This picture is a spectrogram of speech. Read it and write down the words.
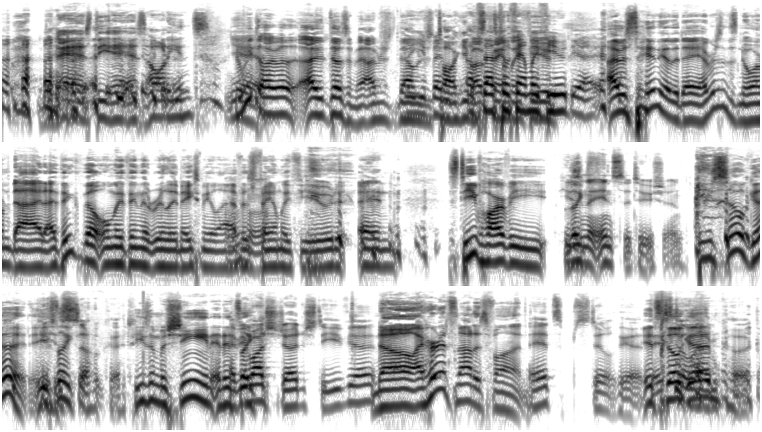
But Nasty ass audience. Can we Yeah. talk about that? It doesn't matter. I'm just now Well, I'm you've just been talking about obsessed Family with Family Feud. Feud. Yeah. I was saying the other day, ever since Norm died, I think the only thing that really makes me laugh Mm-hmm. is Family Feud. And Steve Harvey, he's like, the institution. he's so good. He's, He's like, so good. he's a machine. And it's Have like, you watched Judge Steve yet? no, I heard it's not as fun. It's still good. It's They still let good? him cook.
